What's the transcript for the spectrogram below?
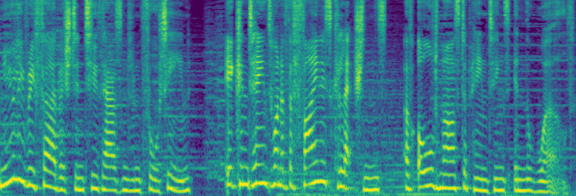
Newly refurbished in 2014, it contains one of the finest collections of old master paintings in the world.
